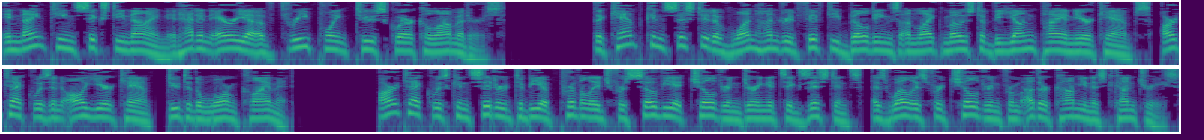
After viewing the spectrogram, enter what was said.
In 1969 it had an area of 3.2 square kilometers. The camp consisted of 150 buildings unlike most of the young pioneer camps, Artek was an all-year camp, due to the warm climate. Artek was considered to be a privilege for Soviet children during its existence, as well as for children from other communist countries.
